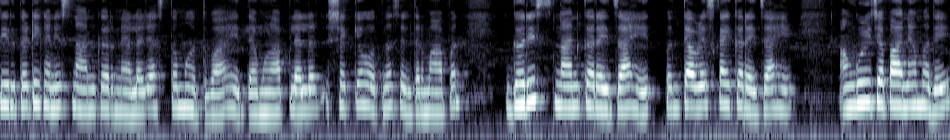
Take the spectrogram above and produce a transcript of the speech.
तीर्थ ठिकाणी स्नान करण्याला जास्त महत्त्व आहे. त्यामुळं आपल्याला शक्य होत नसेल तर मग आपण घरीच स्नान करायचं आहे पण त्यावेळेस काय करायचं आहे? आंघोळीच्या पाण्यामध्ये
